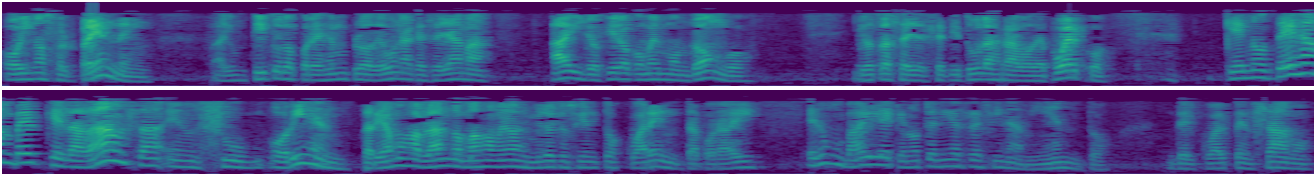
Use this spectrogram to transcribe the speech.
hoy nos sorprenden. Hay un título, por ejemplo, de una que se llama Ay, yo quiero comer mondongo, y otra se, titula Rabo de puerco, que nos dejan ver que la danza en su origen, estaríamos hablando más o menos en 1840, por ahí, era un baile que no tenía refinamiento del cual pensamos,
